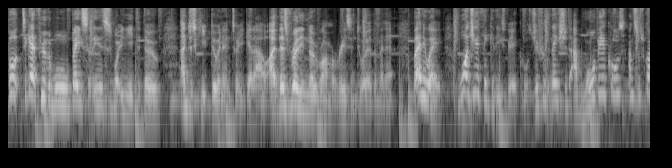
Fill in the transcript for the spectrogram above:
But to get through the wall, basically this is what you need to do, and just keep doing it until you get out. I, there's really no rhyme or reason to it at the minute. But anyway, what do you think of these vehicles? Do you think they should add more vehicles? And subscribe.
